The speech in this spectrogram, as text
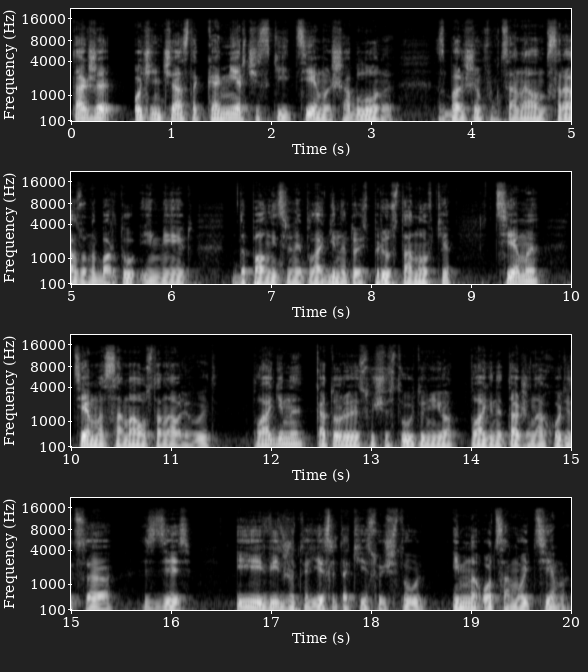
Также очень часто коммерческие темы, шаблоны с большим функционалом сразу на борту имеют дополнительные плагины, то есть при установке темы Тема сама устанавливает плагины, которые существуют у нее. Плагины также находятся здесь. И виджеты, если такие существуют. Именно от самой темы.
